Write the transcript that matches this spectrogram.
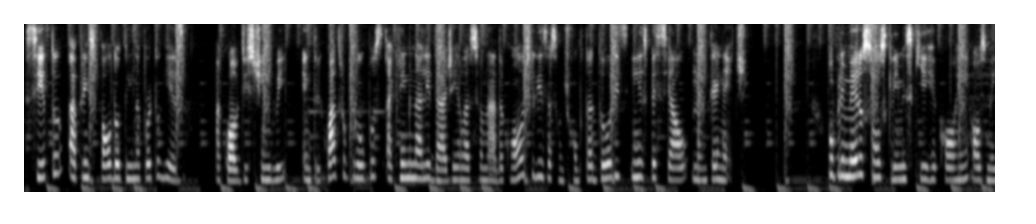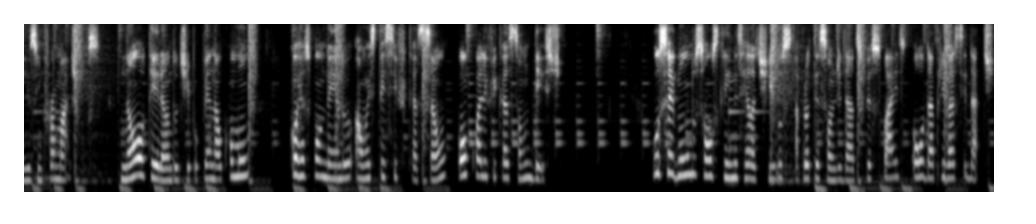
Cito a principal doutrina portuguesa, a qual distingue entre quatro grupos a criminalidade relacionada com a utilização de computadores, em especial na internet. O primeiro são os crimes que recorrem aos meios informáticos, não alterando o tipo penal comum, correspondendo a uma especificação ou qualificação deste, o segundo são os crimes relativos à proteção de dados pessoais ou da privacidade.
